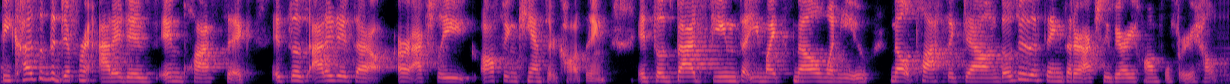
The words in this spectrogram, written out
Because of the different additives in plastic, it's those additives that are actually often cancer causing. It's those bad fumes that you might smell when you melt plastic down. Those are the things that are actually very harmful for your health.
